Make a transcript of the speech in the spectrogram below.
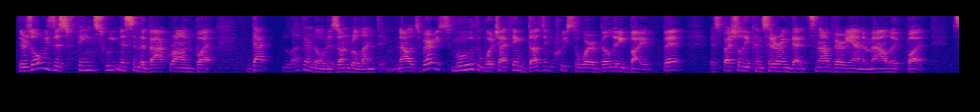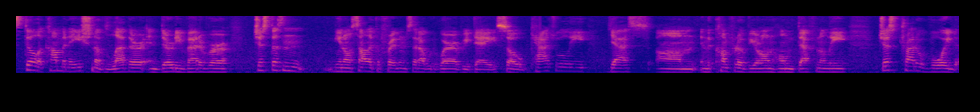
There's always this faint sweetness in the background, but that leather note is unrelenting. Now it's very smooth, which I think does increase the wearability by a bit, especially considering that it's not very animalic, but still a combination of leather and dirty vetiver just doesn't, you know, sound like a fragrance that I would wear every day. So casually, yes. Um, in the comfort of your own home, definitely just try to avoid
